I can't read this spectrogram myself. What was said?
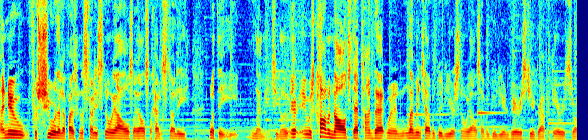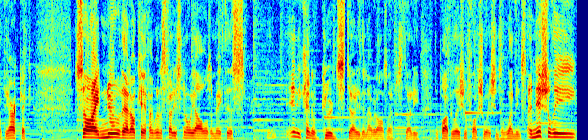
I knew for sure that if I was going to study snowy owls, I also had to study what they eat, lemmings. You know, it, it, was common knowledge at that time that when lemmings have a good year, snowy owls have a good year in various geographic areas throughout the Arctic. So I knew that, okay, if I'm going to study snowy owls and make this any kind of good study, then I would also have to study the population fluctuations of lemmings. Initially,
